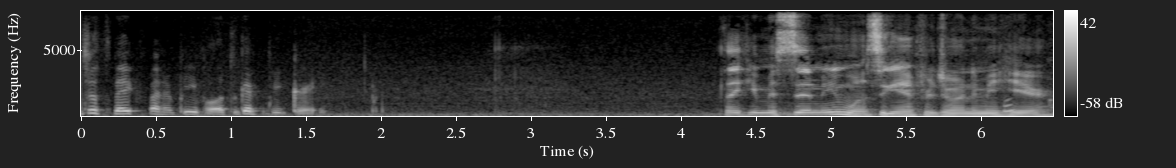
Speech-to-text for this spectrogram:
Just make fun of people. It's gonna be great. Thank you, Miss Simi, once again for joining me here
